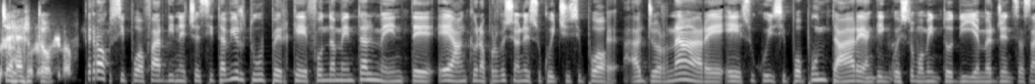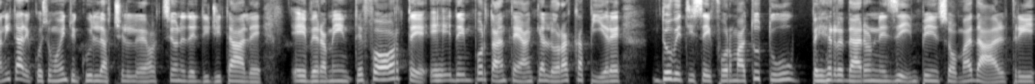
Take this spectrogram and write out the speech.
Certo, però si può fare di necessità virtù perché fondamentalmente è anche una professione su cui ci si può eh, aggiornare e su cui si può puntare anche in questo momento di emergenza sanitaria, in questo momento in cui l'accelerazione del digitale è veramente forte ed è importante anche allora capire dove ti sei formato tu per dare un esempio insomma ad altri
